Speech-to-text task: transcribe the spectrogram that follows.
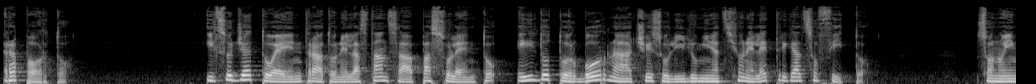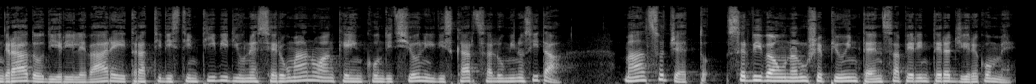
Rapporto. Il soggetto è entrato nella stanza a passo lento e il dottor Bourne ha acceso l'illuminazione elettrica al soffitto. Sono in grado di rilevare i tratti distintivi di un essere umano anche in condizioni di scarsa luminosità, ma al soggetto serviva una luce più intensa per interagire con me.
